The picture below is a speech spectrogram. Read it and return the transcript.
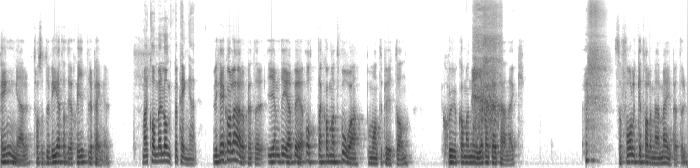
pengar trots att du vet att jag skiter i pengar. Man kommer långt med pengar. Vi kan ju kolla här då Peter. IMDB 8,2 på Monty Python. 7,9 på Titanic. Så folket håller med mig Peter.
